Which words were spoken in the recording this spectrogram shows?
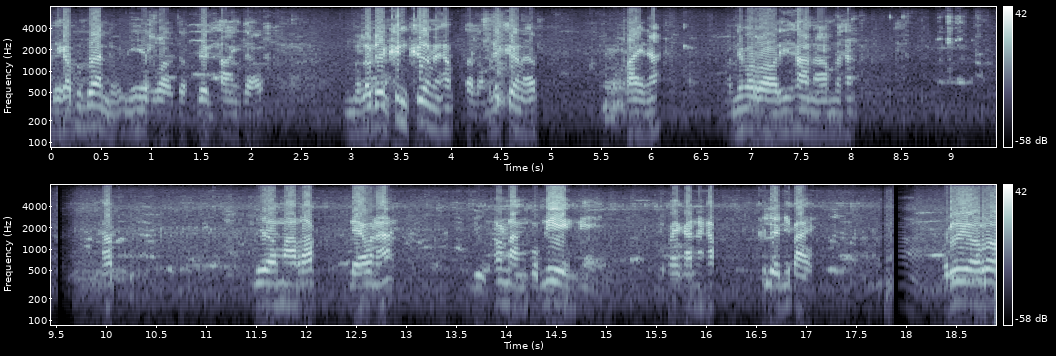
สวัสดีครับเพื่อนๆเดี๋ยววันนี้เราจะเดินทางอีกแล้ว เหมือนเราเดินขึ้นเครื่องนะครับ แต่เราไม่ได้เครื่องนะครับ ไปนะวันนี้มารอที่ท่าน้ำนะฮะครับ เรือมารับแล้วนะ อยู่ข้างหลังผมนี่เองนี่เดี๋ยวไปกันนะครับ ขึ้นเรือนี้ไปอ่าเรือเรา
